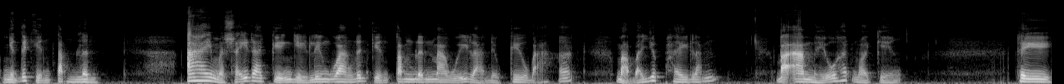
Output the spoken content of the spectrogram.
những cái chuyện tâm linh. Ai mà xảy ra chuyện gì liên quan đến chuyện tâm linh ma quỷ là đều kêu bà hết. Mà bà giúp hay lắm. Bà am hiểu hết mọi chuyện. Thì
